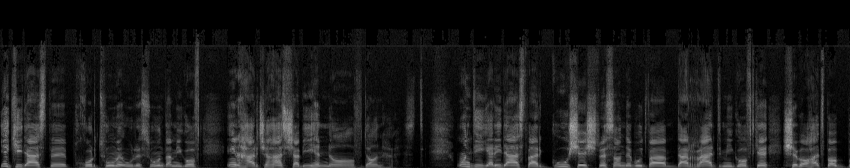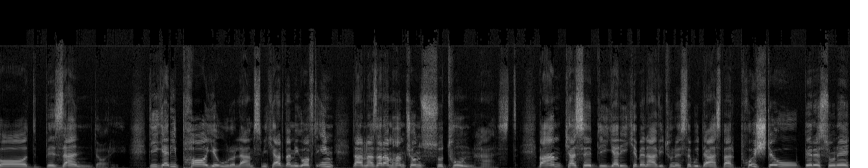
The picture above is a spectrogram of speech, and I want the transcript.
یکی دست به خرطوم او رسوند و می‌گفت این هرچه هست شبیه ناودان هست. اون دیگری دست بر گوشش رسانده بود و در رد می‌گفت که شباهت با باد بزن داره. دیگری پای او رو لمس می کرد و می گفت این در نظرم همچون ستون هست و هم کس دیگری که به نحوی تونسته بود دست بر پشت او برسونه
